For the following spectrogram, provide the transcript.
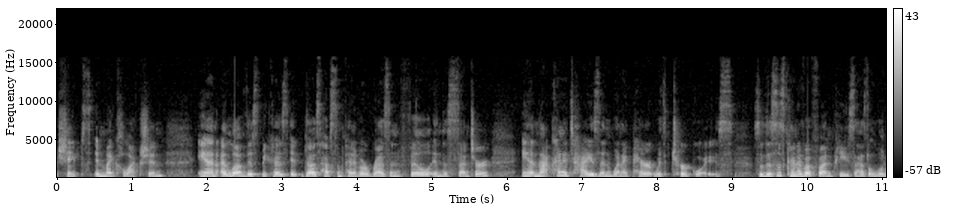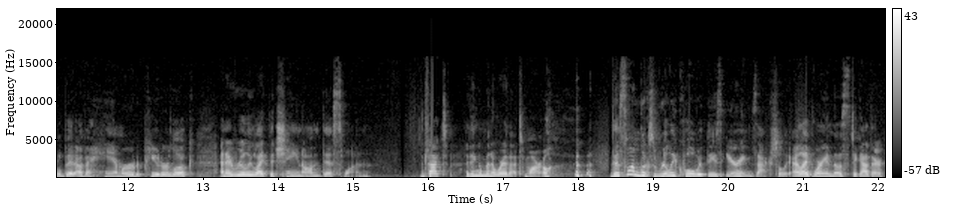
shapes in my collection. And I love this because it does have some kind of a resin fill in the center and that kind of ties in when I pair it with turquoise. So this is kind of a fun piece. It has a little bit of a hammered pewter look and I really like the chain on this one. In fact, I think I'm gonna wear that tomorrow. this one looks really cool with these earrings actually. I like wearing those together.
